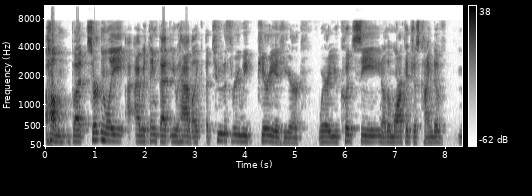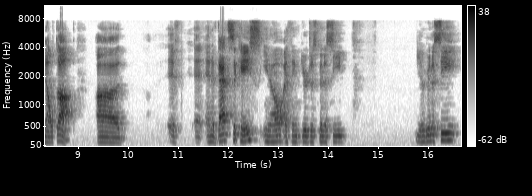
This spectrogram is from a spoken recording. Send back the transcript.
Um, but certainly, I would think that you have like a two to three week period here where you could see, you know, the market just kind of melt up. Uh, if and if that's the case, you know, I think you're just going to see you're going to see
